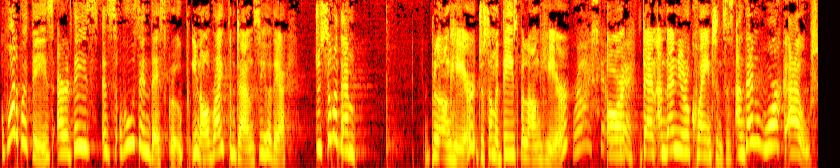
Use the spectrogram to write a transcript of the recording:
what about these? Are these, is, who's in this group? You know, write them down, see who they are. Do some of them belong here? Do some of these belong here? Right, yeah, Or okay. then, and then your acquaintances, and then work out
